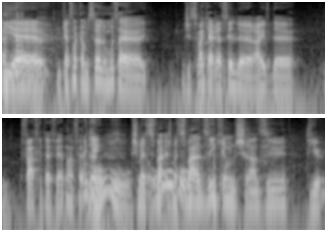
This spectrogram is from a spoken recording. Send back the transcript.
Puis, euh, une question comme ça, là, moi, ça... j'ai souvent caressé le rêve de faire ce que tu as fait, en fait. Ok. là. Oh. Puis je me suis, souvent- je me suis souvent dit, crime, je suis rendu vieux.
